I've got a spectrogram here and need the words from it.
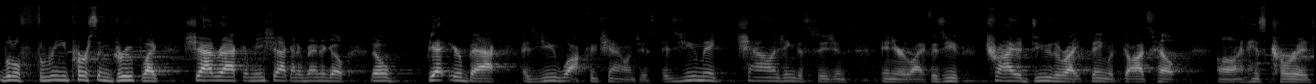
little three person group like Shadrach, and Meshach, and Abednego. They'll get your back as you walk through challenges, as you make challenging decisions in your life, as you try to do the right thing with God's help uh, and His courage.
